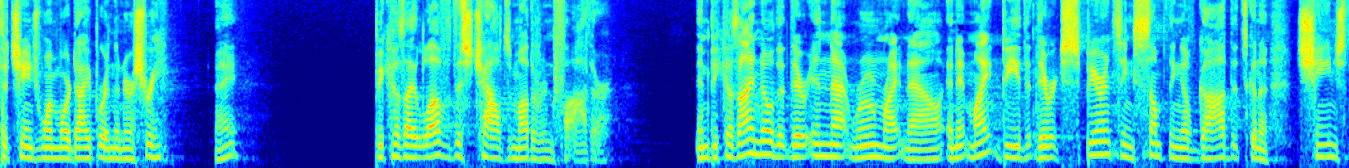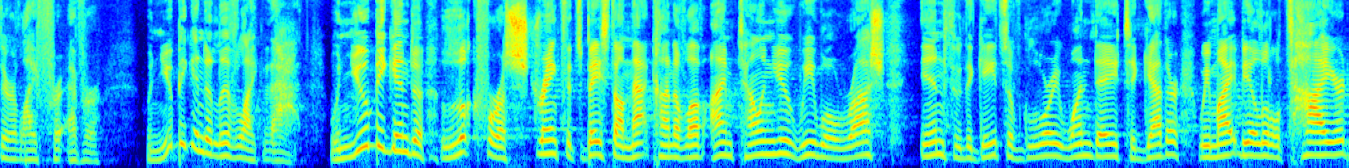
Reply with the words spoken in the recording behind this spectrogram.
to change one more diaper in the nursery, right? Because I love this child's mother and father. And because I know that they're in that room right now, and it might be that they're experiencing something of God that's going to change their life forever. When you begin to live like that, when you begin to look for a strength that's based on that kind of love, I'm telling you, we will rush in through the gates of glory one day together. We might be a little tired,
